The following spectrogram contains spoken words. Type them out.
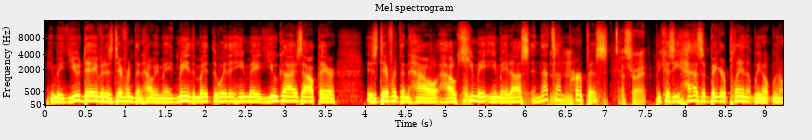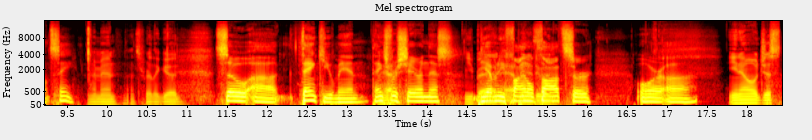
he made you david is different than how he made me the, the way that he made you guys out there is different than how how he made he made us and that's on Mhm. purpose That's right. because he has a bigger plan that we don't we don't see Amen. That's really good. so uh thank you man thanks Yeah. for sharing this You do you have any Happy final do it. thoughts or or uh you know, just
